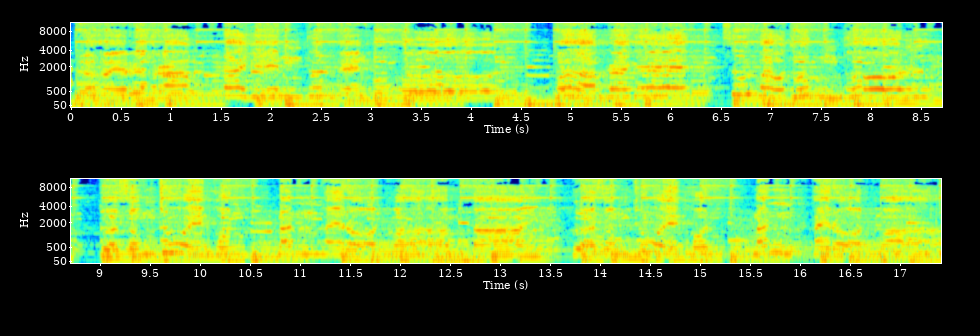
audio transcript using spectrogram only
เพื่อให้เรื่องราวได้ยินทุกแห่งโหนว่าพระเยซูเฝ้าทุกทนเพื่อทรงช่วยคนนั้นให้รอดความตาย เพื่อทรงช่วยคนนั้นให้รอดความ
